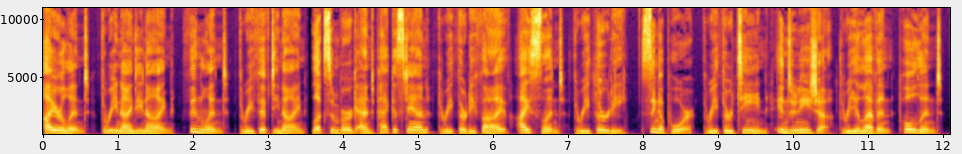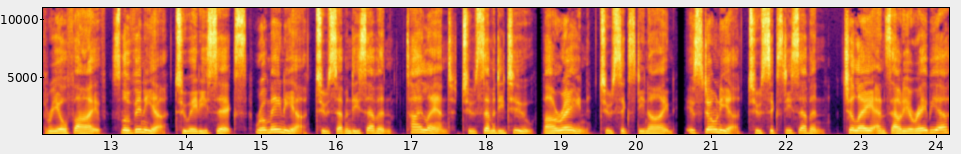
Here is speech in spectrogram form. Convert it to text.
Ireland 399, Finland 359, Luxembourg and Pakistan 335, Iceland 330, Singapore 313, Indonesia 311, Poland 305, Slovenia 286, Romania 277, Thailand 272, Bahrain 269, Estonia 267. Chile and Saudi Arabia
